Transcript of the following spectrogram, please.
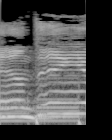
and the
